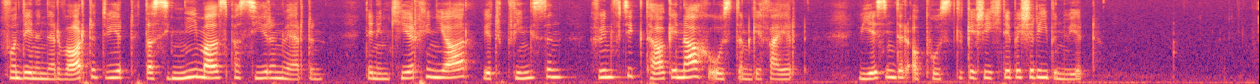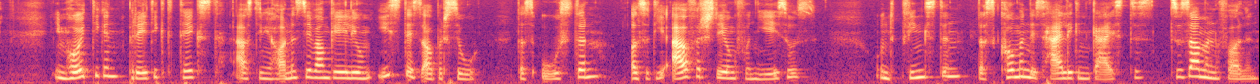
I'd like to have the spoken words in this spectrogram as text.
von denen erwartet wird, dass sie niemals passieren werden, denn im Kirchenjahr wird Pfingsten 50 Tage nach Ostern gefeiert, wie es in der Apostelgeschichte beschrieben wird. Im heutigen Predigttext aus dem Johannesevangelium ist es aber so, dass Ostern, also die Auferstehung von Jesus, und Pfingsten, das Kommen des Heiligen Geistes, zusammenfallen.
